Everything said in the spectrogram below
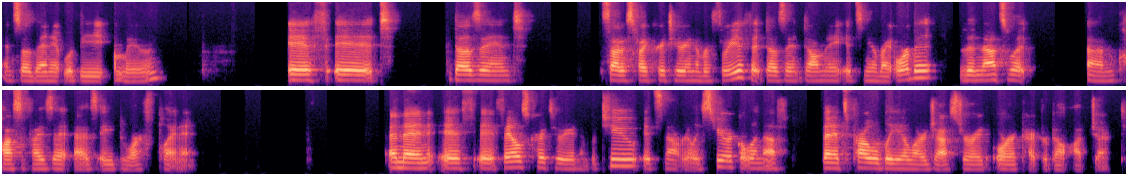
And so then it would be a moon. If it doesn't satisfy criteria number three, if it doesn't dominate its nearby orbit, then that's what um, classifies it as a dwarf planet. And then if it fails criteria number two, it's not really spherical enough, then it's probably a large asteroid or a Kuiper belt object.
